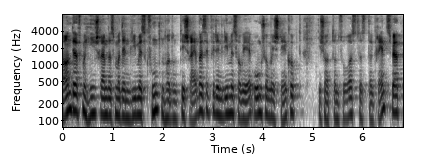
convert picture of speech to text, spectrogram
dann darf man hinschreiben, dass man den Limes gefunden hat. Und die Schreibweise für den Limes habe ich oben schon mal stehen gehabt. Die schaut dann so aus, dass der Grenzwert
